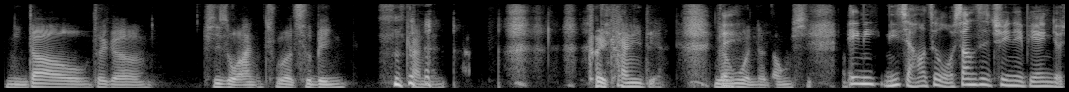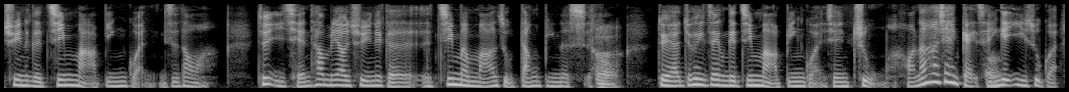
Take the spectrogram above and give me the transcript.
你到这个西子湾，除了吃冰，看人 可以看一点。人文的东西。哎、欸，你你讲到这个，我上次去那边有去那个金马宾馆，你知道吗？就以前他们要去那个金门马祖当兵的时候，嗯、对啊，就会在那个金马宾馆先住嘛。好，那他现在改成一个艺术馆，嗯、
